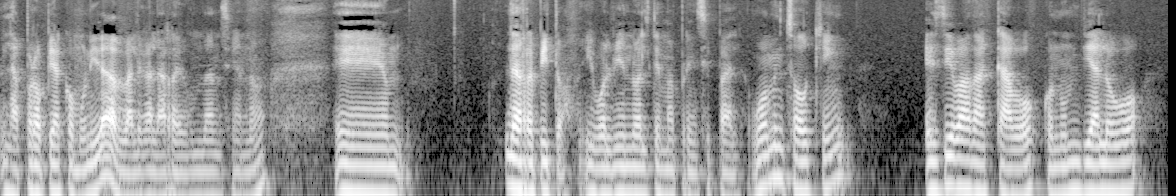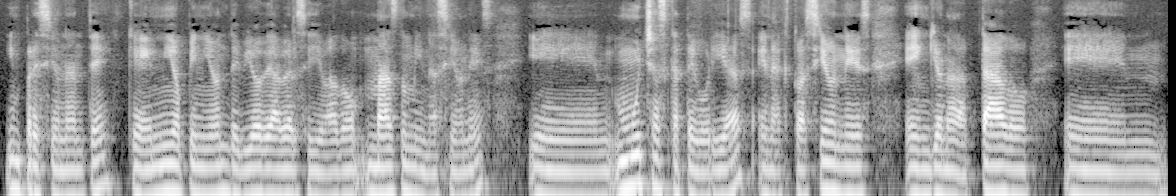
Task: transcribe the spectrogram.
la propia comunidad, valga la redundancia, ¿no? Eh, le repito, y volviendo al tema principal, Woman Talking es llevada a cabo con un diálogo impresionante que en mi opinión debió de haberse llevado más nominaciones en muchas categorías, en actuaciones, en guion adaptado, en,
